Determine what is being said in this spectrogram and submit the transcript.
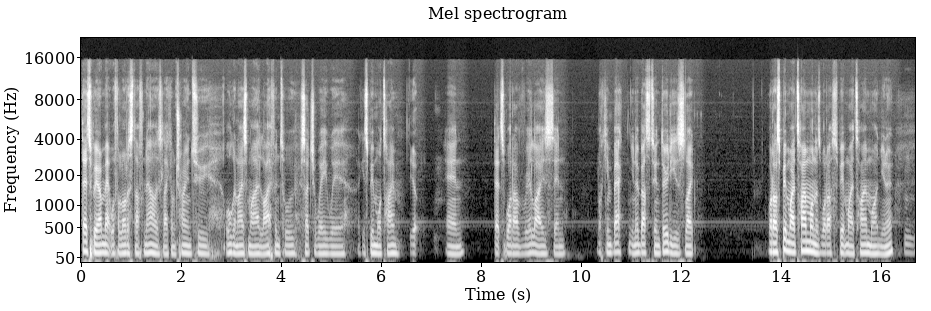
that's where I'm at with a lot of stuff now. Is like I'm trying to organize my life into such a way where I can spend more time. Yep. And that's what I've realized. And looking back, you know, about to turn thirty is like what I spent my time on is what I spent my time on. You know, Mm.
